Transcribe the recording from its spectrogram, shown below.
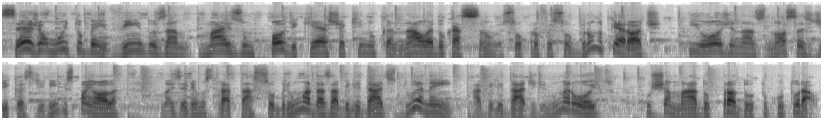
Sejam muito bem-vindos a mais um podcast aqui no canal Educação. Eu sou o professor Bruno Pierotti e hoje, nas nossas dicas de língua espanhola, nós iremos tratar sobre uma das habilidades do Enem, habilidade de número 8, o chamado produto cultural.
